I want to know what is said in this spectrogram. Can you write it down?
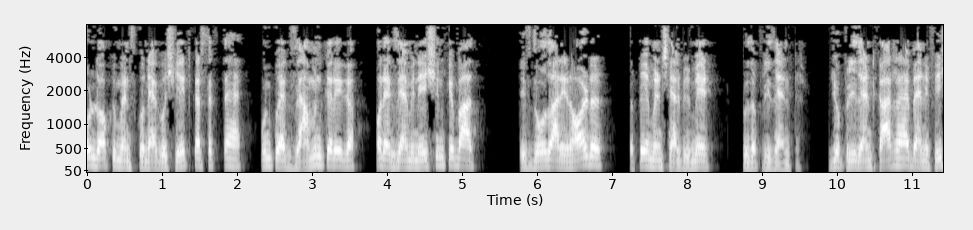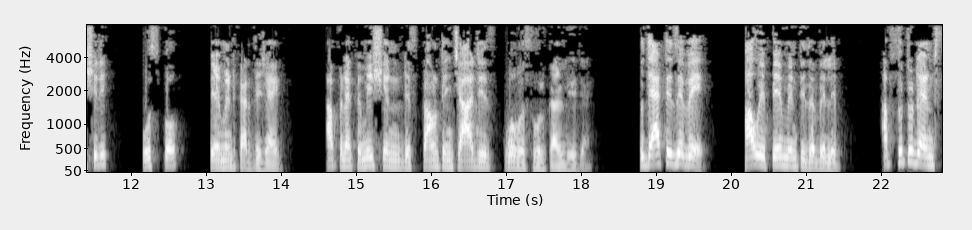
ان ڈاکومینٹس کو نیگوشیٹ کر سکتا ہے ان کو ایگزامن کرے گا اور کے بعد if those are in order the payment shall be made to the presenter جو کر رہا ہے بینیفیشری اس کو پیمنٹ کر دی جائے گی اپنا کمیشن ڈسکاؤنٹ ان چارجز وہ وصول کر لیے جائے تو that is a way how a payment is available اب اسٹوڈینٹس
